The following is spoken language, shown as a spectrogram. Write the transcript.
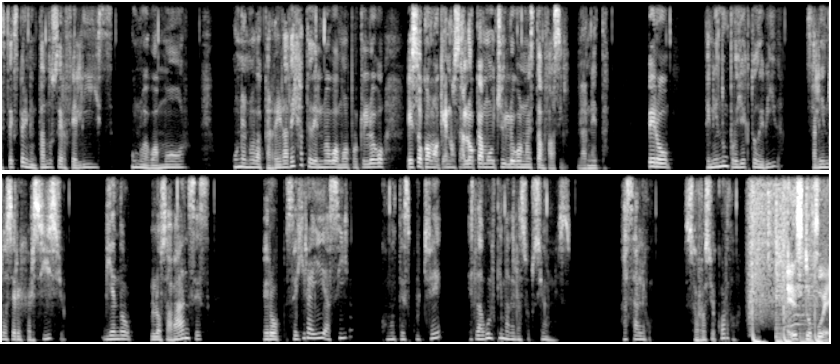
está experimentando ser feliz, un nuevo amor, una nueva carrera. Déjate del nuevo amor, porque luego eso como que nos aloca mucho y luego no es tan fácil, la neta. Pero teniendo un proyecto de vida, saliendo a hacer ejercicio, viendo los avances, pero seguir ahí así, como te escuché, es la última de las opciones. Haz algo. Soy Córdoba. Esto fue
